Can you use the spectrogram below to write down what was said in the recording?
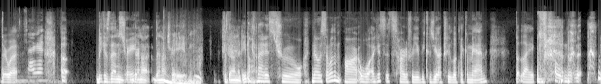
They're what? Faggot. because then Straight? they're not they're not trade because they're on a dating Oh, app. that is true. No, some of them are. Well, I guess it's harder for you because you actually look like a man. But like, oh no, no.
